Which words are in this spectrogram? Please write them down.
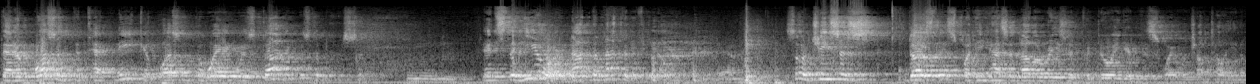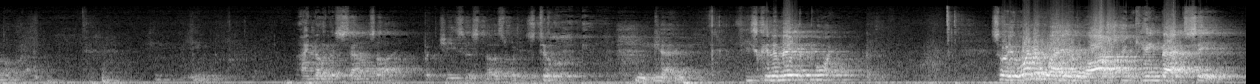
that it wasn't the technique, it wasn't the way it was done, it was the person. It's the healer, not the method of healing. So Jesus does this, but he has another reason for doing it this way, which I'll tell you in a moment. I know this sounds odd, but Jesus knows what he's doing. Okay? He's going to make a point. So he went away and washed and came back seeing.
